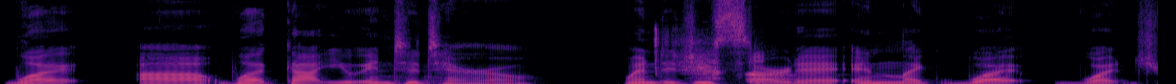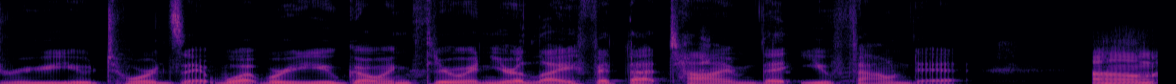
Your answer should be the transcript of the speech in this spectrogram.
what uh what got you into tarot when did you uh, start it and like what what drew you towards it? What were you going through in your life at that time that you found it? Um,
